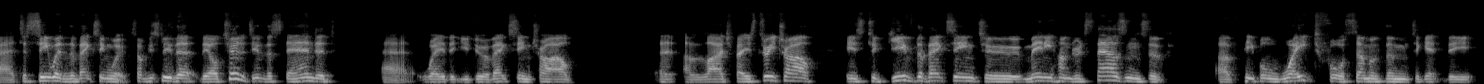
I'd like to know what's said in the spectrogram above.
uh, to see whether the vaccine works. Obviously, the, the alternative, the standard uh, way that you do a vaccine trial, a, a, large phase three trial, is to give the vaccine to many hundreds, thousands of, of people, wait for some of them to get the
